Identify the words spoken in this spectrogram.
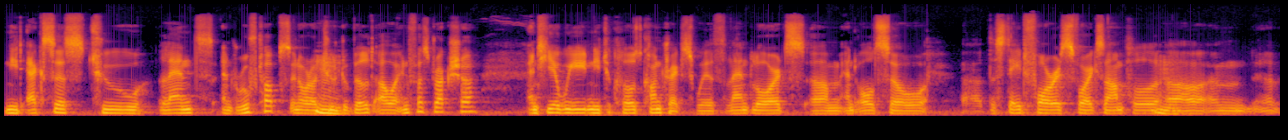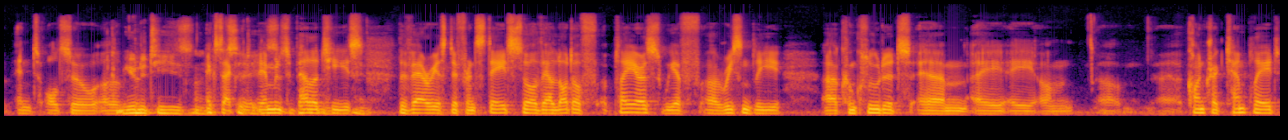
need access to land and rooftops in order mm. to, to build our infrastructure. And here we need to close contracts with landlords um, and also uh, the state forests, for example, mm. uh, um, uh, and also uh, communities, exactly, cities. municipalities, yeah. the various different states. So there are a lot of players. We have uh, recently concluded um, a, a, um, a, contract template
